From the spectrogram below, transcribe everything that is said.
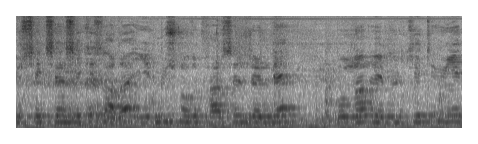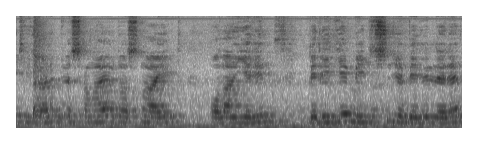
188 ada 23 nolu parsel üzerinde bulunan ve mülkiyeti Ünye Ticaret ve Sanayi Odası'na ait olan yerin belediye meclisince belirlenen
